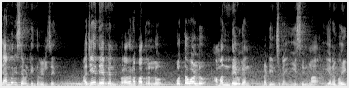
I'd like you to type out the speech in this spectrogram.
జనవరి సెవెంటీన్త్ రిలీజ్ అయింది. అజయ్ దేవ్గన్ ప్రధాన పాత్రల్లో కొత్త వాళ్ళు అమన్ దేవ్గన్ నటించిన ఈ సినిమా ఎనభై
